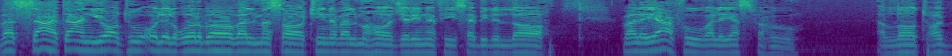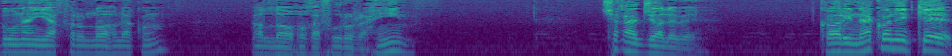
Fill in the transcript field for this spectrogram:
و سعت ان یعطوا اول القربا و المساکین و المهاجرین فی سبیل الله ولیعفو ولیصفحو الله تحبون ان یغفر الله لكم والله غفور رحیم چقدر جالبه کاری نکنید که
